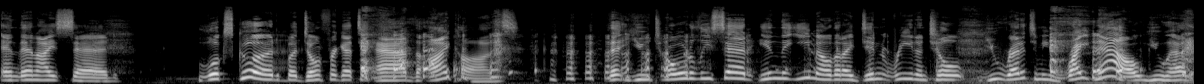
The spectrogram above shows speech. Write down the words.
and then I said looks good, but don't forget to add the icons that you totally said in the email that I didn't read until you read it to me right now. You had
